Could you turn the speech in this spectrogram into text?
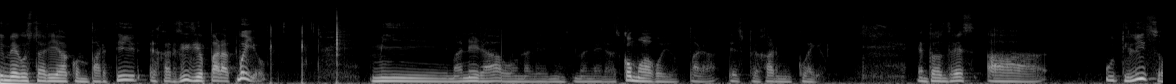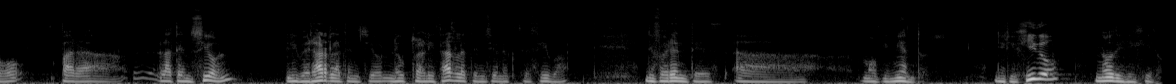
Hoy me gustaría compartir ejercicio para cuello. Mi manera, o una de mis maneras, ¿cómo hago yo para despejar mi cuello? Entonces, uh, utilizo para la tensión, liberar la tensión, neutralizar la tensión excesiva, diferentes uh, movimientos. Dirigido, no dirigido.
